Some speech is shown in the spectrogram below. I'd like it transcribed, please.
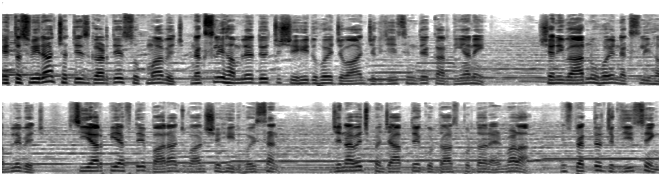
ਇਹ ਤਸਵੀਰਾਂ ਛੱਤੀਸਗੜ੍ਹ ਦੇ ਸੁਕਮਾ ਵਿੱਚ ਨਕਸਲੀ ਹਮਲੇ ਦੇ ਵਿੱਚ ਸ਼ਹੀਦ ਹੋਏ ਜਵਾਨ ਜਗਜੀਤ ਸਿੰਘ ਦੇ ਘਰ ਦੀਆਂ ਨੇ। ਸ਼ਨੀਵਾਰ ਨੂੰ ਹੋਏ ਨਕਸਲੀ ਹਮਲੇ ਵਿੱਚ ਸੀਆਰਪੀਐਫ ਦੇ 12 ਜਵਾਨ ਸ਼ਹੀਦ ਹੋਏ ਸਨ, ਜਿਨ੍ਹਾਂ ਵਿੱਚ ਪੰਜਾਬ ਦੇ ਗੁਰਦਾਸਪੁਰ ਦਾ ਰਹਿਣ ਵਾਲਾ ਇੰਸਪੈਕਟਰ ਜਗਜੀਤ ਸਿੰਘ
